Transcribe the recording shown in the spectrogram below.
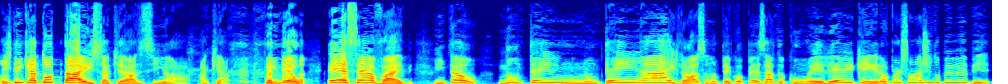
A gente tem que adotar isso aqui, ó, assim, ó, aqui, ó. Entendeu? Essa é a vibe. Então, não tem, não tem, ai, nossa, não pegou pesado com ele. Ele quem? Ele é um personagem do BBB.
